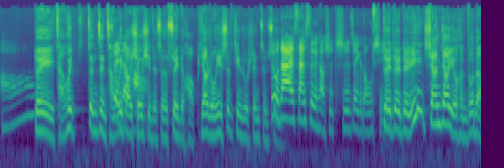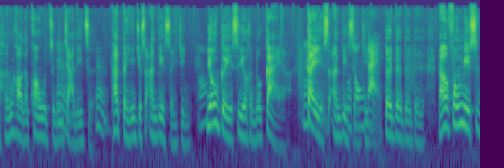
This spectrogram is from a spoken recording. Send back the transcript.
哦，对，才会真正肠胃道休息的时候睡得好，比较容易是进入深层睡。所以我大概三四个小时吃这个东西。对对对，因为香蕉有很多的很好的矿物质跟钾离子，嗯，它等于就是安定神经。优格也是有很多钙啊，钙也是安定神经。对对对对对。然后蜂蜜是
